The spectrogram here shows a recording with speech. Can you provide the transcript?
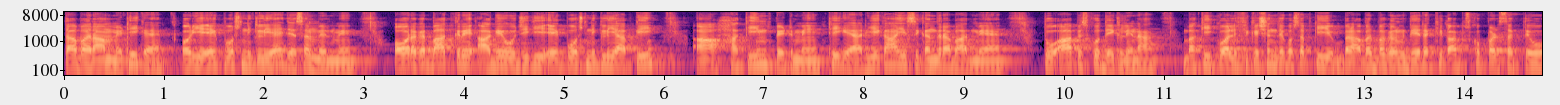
ताबाराम में, ठीक है? और ये एक पोस्ट निकली है जैसलमेर में। और अगर बात करें आगे ओजी की, एक पोस्ट निकली आपकी हकीम पेट में, ठीक है यार? ये कहाँ? ये सिकंदराबाद में है। तो आप इसको देख लेना। बाकी क्वालिफिकेशन देखो सबकी बराबर बगल में दे रखी तो आप इसको पढ़ सकते हो।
